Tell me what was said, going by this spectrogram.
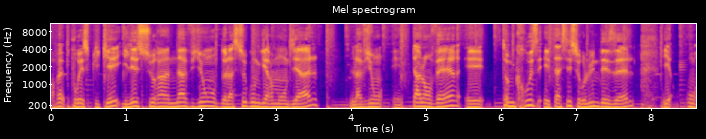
en fait, pour expliquer, il est sur un avion de la Seconde Guerre mondiale. L'avion est à l'envers et Tom Cruise est assis sur l'une des ailes. Et on-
